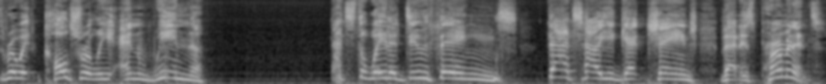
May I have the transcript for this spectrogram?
through it culturally and win. That's the way to do things. That's how you get change that is permanent.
